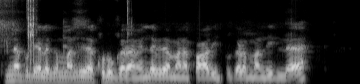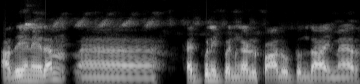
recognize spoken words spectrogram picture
சின்ன பிள்ளைகளுக்கும் வந்து இதை கொடுக்குறோம். எந்த விதமான பாதிப்புகளும் வந்து இல்லை. அதே நேரம் கர்ப்பிணி பெண்கள் பாலூட்டும் தாய்மார்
